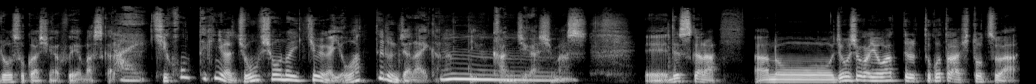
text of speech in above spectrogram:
ローソク足が増えますから、はい、基本的には上昇の勢いが弱ってるんじゃないかなっていう感じがします。えー、ですから、あのー、上昇が弱ってるってことは一つは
